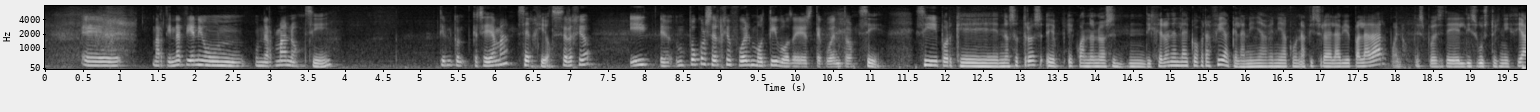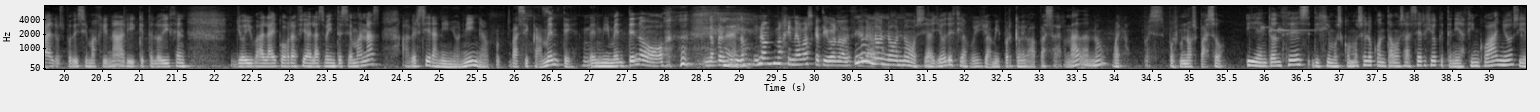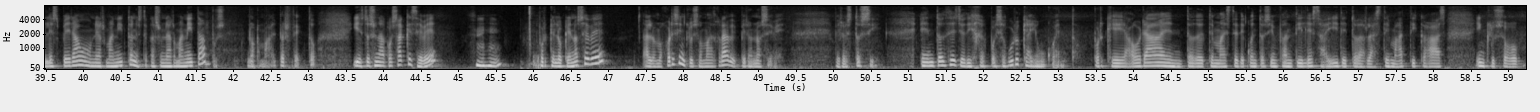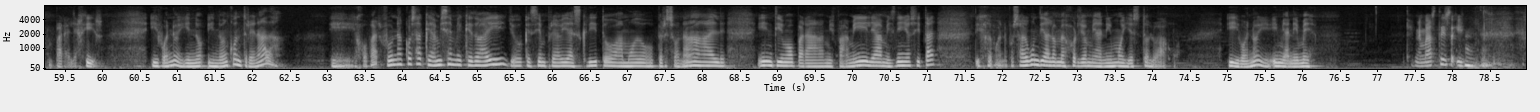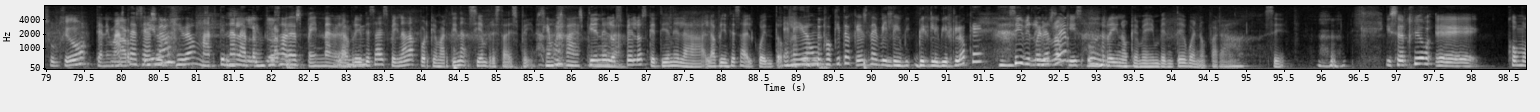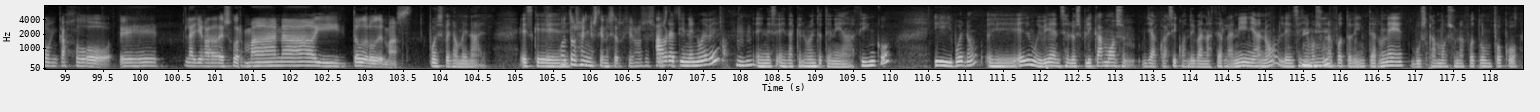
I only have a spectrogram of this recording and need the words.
Eh, Martina tiene un, un hermano Sí, que se llama Sergio. Sergio y eh, un poco Sergio fue el motivo de este cuento. Sí, sí, porque nosotros eh, eh, cuando nos dijeron en la ecografía que la niña venía con una fisura de labio y paladar, bueno, después del disgusto inicial, os podéis imaginar, y que te lo dicen, yo iba a la ecografía de las 20 semanas a ver si era niño o niña, básicamente. En mi mente no... No, no, no imaginabas que te iban a decir No, algo. no, no, no. O sea, yo decía, "Uy, yo a mí, ¿por qué me va a pasar nada, no? Bueno, pues, pues nos pasó. Y entonces dijimos, ¿cómo se lo contamos a Sergio, que tenía cinco años y él espera un hermanito, en este caso una hermanita? Pues normal, perfecto. Y esto es una cosa que se ve, porque lo que no se ve, a lo mejor es incluso más grave, pero no se ve. Pero esto sí. Entonces yo dije, pues seguro que hay un cuento, porque ahora en todo el tema este de cuentos infantiles hay de todas las temáticas, incluso para elegir. Y bueno, y no, y no encontré nada. Y joder, fue una cosa que a mí se me quedó ahí, yo que siempre había escrito a modo personal, íntimo para mi familia, mis niños y tal, dije, bueno, pues algún día a lo mejor yo me animo y esto lo hago. Y bueno, y, y me animé. Te animaste y surgió. te animaste, se ha Martina. surgido Martina, la princesa la- despeinada. La princesa despeinada porque Martina siempre está despeinada. Siempre está despeinada. Tiene los pelos que tiene la, la princesa del cuento. He leído un poquito que es de Birli- Birli Birloque. Sí, Birli ¿Puede ser? Birlokis, un reino que me inventé, bueno, para... Sí. Y Sergio, eh, ¿cómo encajó eh, la llegada de su hermana y todo lo demás? Pues fenomenal. Es que... ¿Cuántos años tiene Sergio? No sé si lo Ahora tiene nueve, en, ese- en aquel momento tenía cinco. Y bueno, eh, él muy bien, se lo explicamos ya casi cuando iban a hacer la niña, ¿no? Le enseñamos una foto de internet, buscamos una foto un poco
